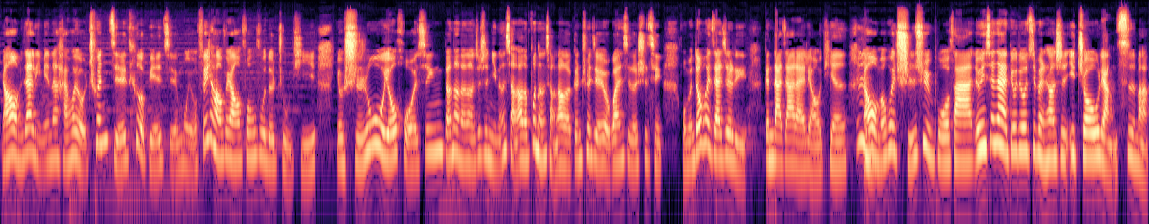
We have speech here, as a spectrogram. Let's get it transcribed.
然后我们在里面呢还会有春节特别节目，有非常非常丰富的主题，有食物，有火星等等等等，就是你能想到的、不能想到的跟春节有关系的事情，我们都会在这里跟大家来聊天。然后我们会持续播发，因为现在丢丢基本上是一周两次嘛，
